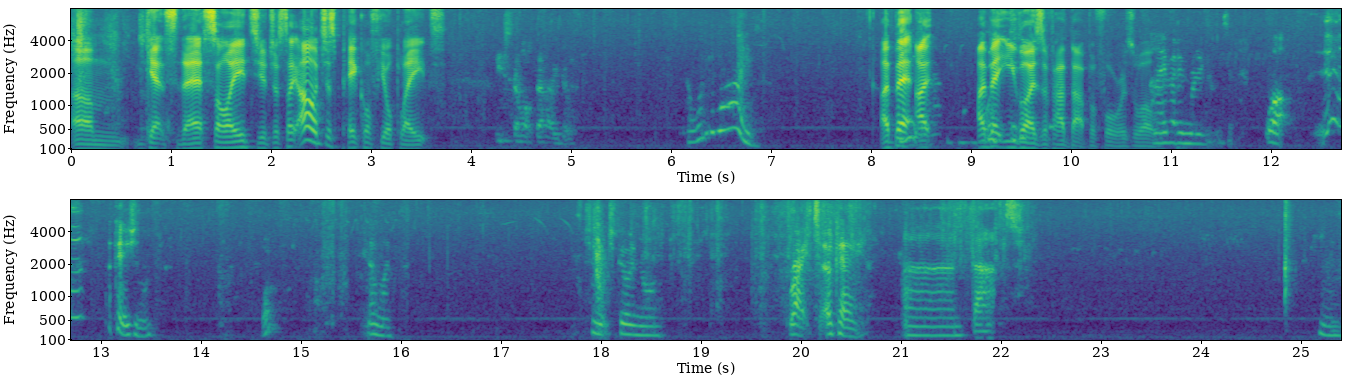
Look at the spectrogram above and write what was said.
um gets their sides you're just like oh just pick off your plate He's come up to hide. I wonder why. I bet I I bet you guys have had that before as well I've had him running. What? Eh, occasionally. What? Never mind. Too much going on. Right, okay. And that. Hmm.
